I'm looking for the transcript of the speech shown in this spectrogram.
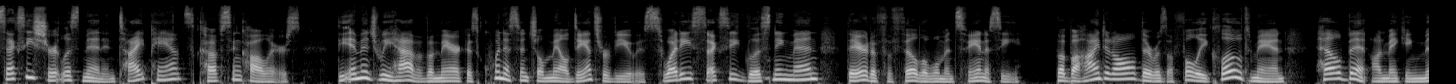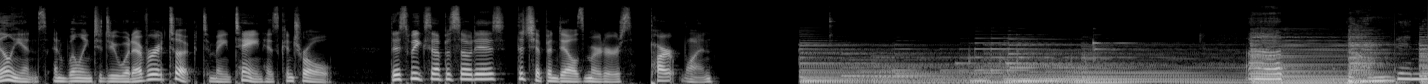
Sexy shirtless men in tight pants, cuffs, and collars. The image we have of America's quintessential male dance revue is sweaty, sexy, glistening men there to fulfill a woman's fantasy. But behind it all, there was a fully clothed man hell bent on making millions and willing to do whatever it took to maintain his control. This week's episode is The Chippendales Murders, Part 1. A bump in the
